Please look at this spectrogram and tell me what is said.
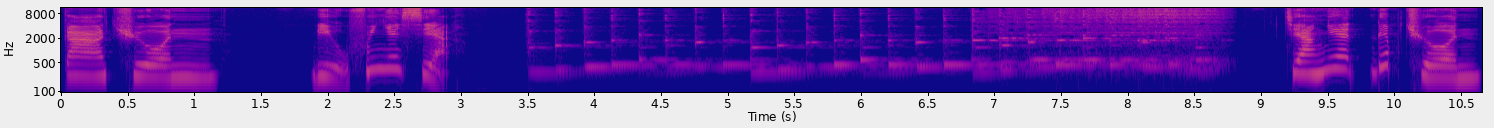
家全，劉飛一寫。江月立春，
